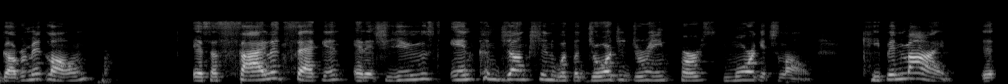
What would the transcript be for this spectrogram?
government loan. It's a silent second and it's used in conjunction with the Georgia Dream First Mortgage Loan. Keep in mind, it,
